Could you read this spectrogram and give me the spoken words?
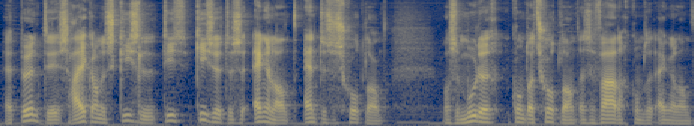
het punt is, hij kan dus kiezen, kiezen tussen Engeland en tussen Schotland. Want zijn moeder komt uit Schotland en zijn vader komt uit Engeland.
